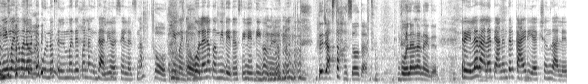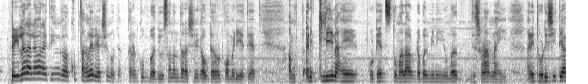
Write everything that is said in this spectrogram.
ही मजा मला वाटतं पूर्ण फिल्ममध्ये पण झाली असेलच ना? हो. ही मजा. हो. बोलायला कमी देत असतील हे तिघं मिळून. ते जास्त हसवतात. बोलायला नाही देत. ट्रेलर आला त्यानंतर काय रिॲक्शन झालेत? ट्रेलर आल्यावर आय थिंक खूप चांगले रिॲक्शन होत्या. कारण खूप दिवसानंतर अशी एक आउट अँड आउट कॉमेडी येते. आम आणि क्लीन आहे. कुठेच तुम्हाला डबल मिनिंग ह्युमर दिसणार नाही. आणि थोडीशी त्या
